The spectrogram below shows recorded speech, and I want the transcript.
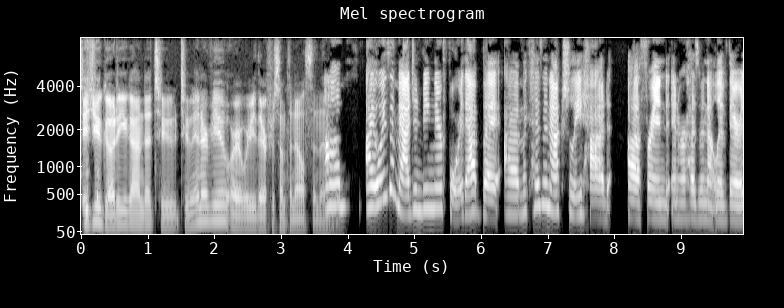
Did you go to Uganda to to interview, or were you there for something else? And then Um, I always imagined being there for that, but uh, my cousin actually had a friend and her husband that lived there.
